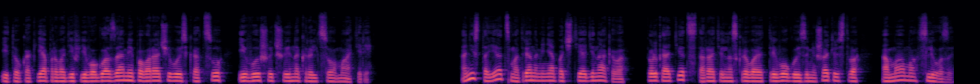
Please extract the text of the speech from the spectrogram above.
и то, как я, проводив его глазами, поворачиваюсь к отцу и вышедшей на крыльцо матери. Они стоят, смотря на меня почти одинаково, только отец старательно скрывает тревогу и замешательство, а мама – слезы.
